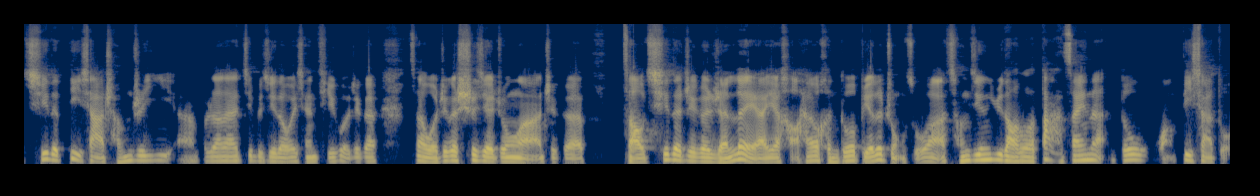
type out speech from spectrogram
期的地下城之一啊。不知道大家记不记得我以前提过，这个在我这个世界中啊，这个早期的这个人类啊也好，还有很多别的种族啊，曾经遇到过大灾难，都往地下躲。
